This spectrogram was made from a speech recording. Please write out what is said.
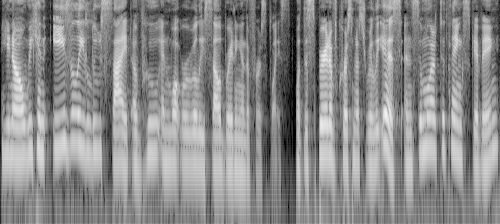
You know, we can easily lose sight of who and what we're really celebrating in the first place, what the spirit of Christmas really is. And similar to Thanksgiving,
